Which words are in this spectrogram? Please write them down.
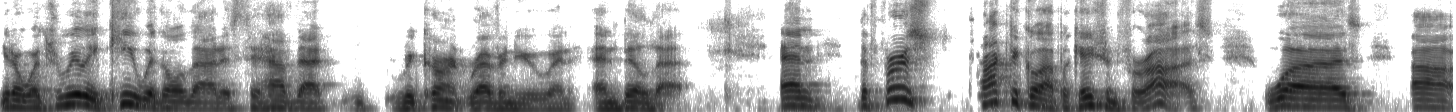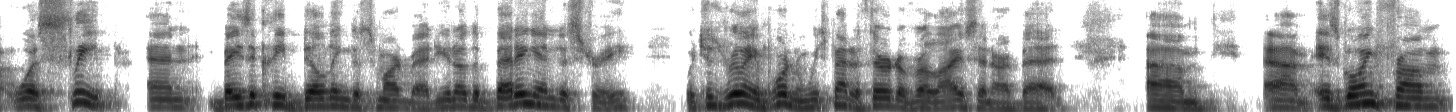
you know what's really key with all that is to have that recurrent revenue and and build that and the first practical application for us was uh, was sleep and basically building the smart bed. You know, the bedding industry, which is really important. We spend a third of our lives in our bed. Um, um, is going from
